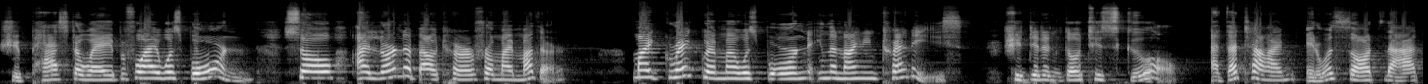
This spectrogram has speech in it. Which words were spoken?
She passed away before I was born, so I learned about her from my mother. My great grandma was born in the 1920s. She didn't go to school. At that time, it was thought that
